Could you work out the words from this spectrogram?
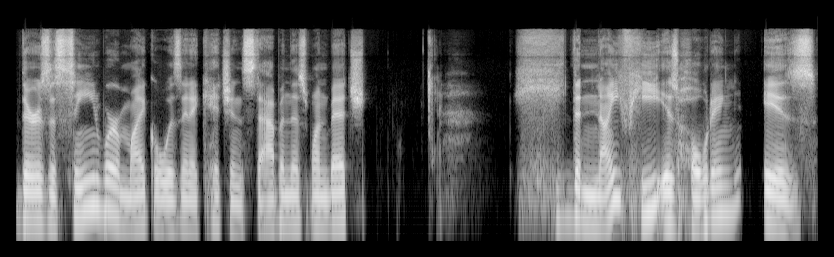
There's a scene where Michael was in a kitchen stabbing this one bitch. He, the knife he is holding is,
